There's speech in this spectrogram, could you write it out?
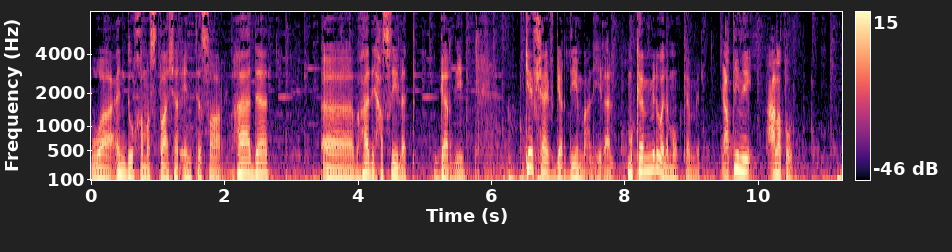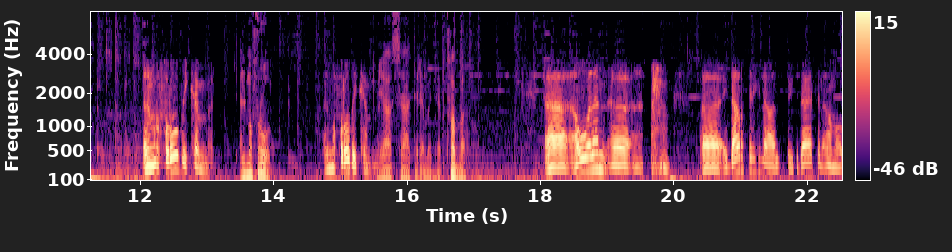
وعنده 15 انتصار. هذا آه هذه حصيلة قرديم كيف شايف قرديم مع الهلال؟ مكمل ولا مو مكمل؟ يعطيني على طول. المفروض يكمل. المفروض. المفروض يكمل. يا ساتر يا متعب. تفضل. آه اولا آه آه إدارة الهلال في بداية الأمر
